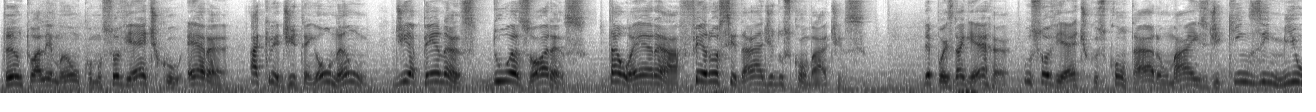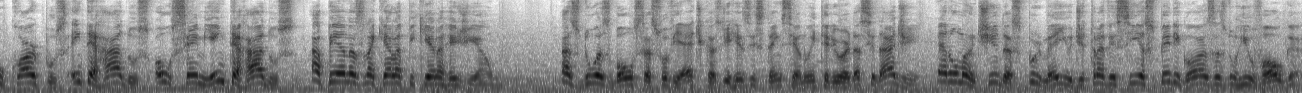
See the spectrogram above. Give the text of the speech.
tanto alemão como soviético, era, acreditem ou não, de apenas duas horas. Tal era a ferocidade dos combates. Depois da guerra, os soviéticos contaram mais de 15 mil corpos enterrados ou semi-enterrados apenas naquela pequena região. As duas bolsas soviéticas de resistência no interior da cidade eram mantidas por meio de travessias perigosas do rio Volga,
